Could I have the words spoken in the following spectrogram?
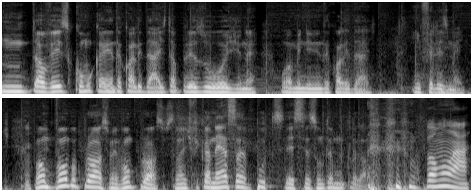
hum, talvez como o carinha da qualidade tá preso hoje, né? Ou a menininha da qualidade. Infelizmente. vamos, vamos pro próximo, vamos pro próximo. Senão a gente fica nessa. Putz, esse assunto é muito legal. Vamos lá.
